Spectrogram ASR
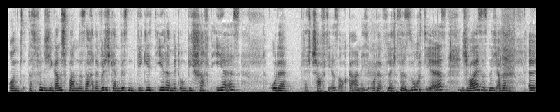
Und das finde ich eine ganz spannende Sache. Da würde ich gerne wissen, wie geht ihr damit um? Wie schafft ihr es? Oder vielleicht schafft ihr es auch gar nicht oder vielleicht versucht ihr es. Ich weiß es nicht. Aber äh,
